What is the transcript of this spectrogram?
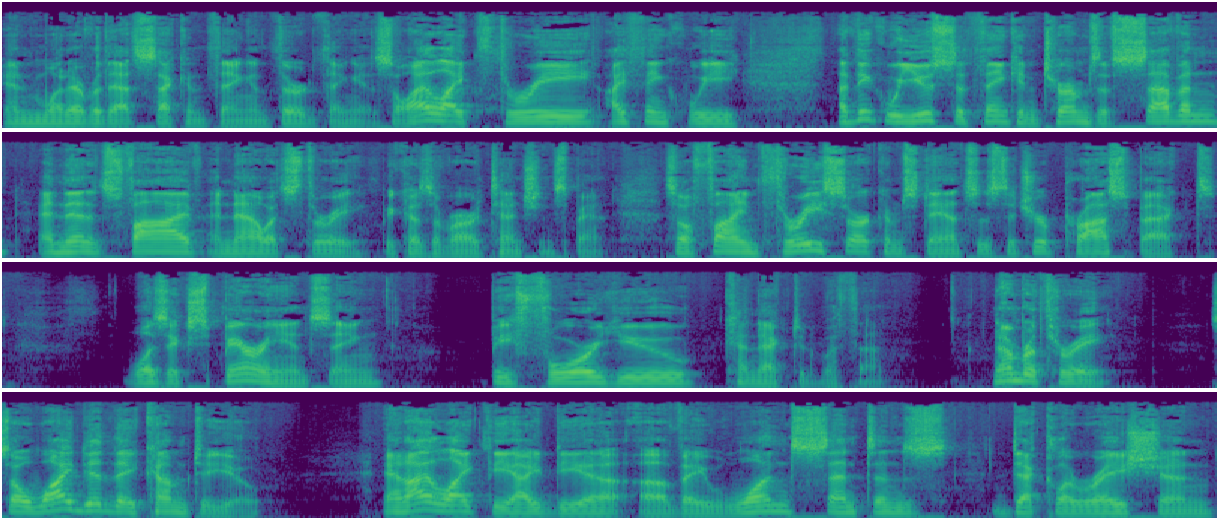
and whatever that second thing and third thing is. So I like three. I think we, I think we used to think in terms of seven, and then it's five, and now it's three because of our attention span. So find three circumstances that your prospect was experiencing before you connected with them. Number three. So why did they come to you? And I like the idea of a one sentence declaration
